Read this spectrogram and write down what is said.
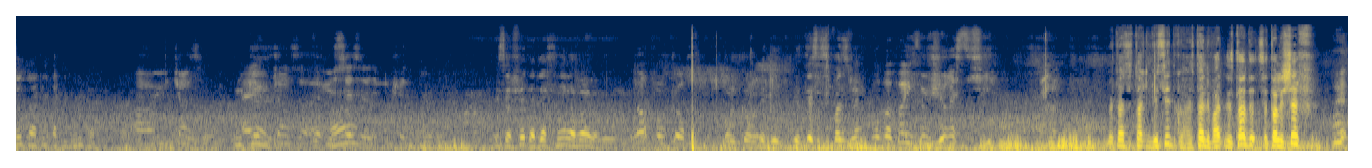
Ah, une chance. Ah, une chance. euh, Une 16 l'année prochaine. Et ça fait, t'as déjà signé là-bas là Non, pas encore. Pas encore. Et le- test, ça se passe bien Mon papa, il faut que je reste ici. Mais toi, c'est toi qui décides quoi. C'est toi, le- c'est toi, c'est toi le chef. Ouais.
